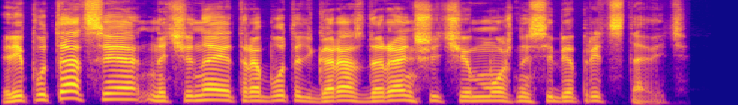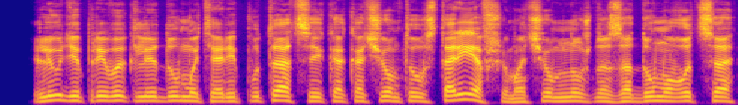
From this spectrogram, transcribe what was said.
Репутация начинает работать гораздо раньше, чем можно себе представить. Люди привыкли думать о репутации как о чем-то устаревшем, о чем нужно задумываться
